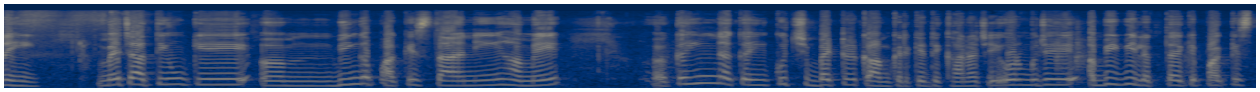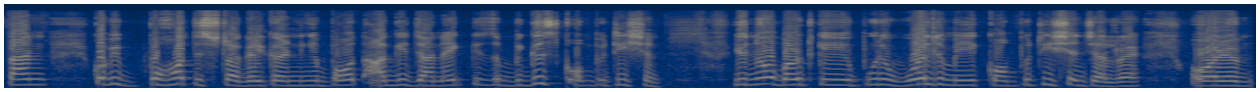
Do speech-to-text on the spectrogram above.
नहीं। मैं चाहती हूँ कि बींग पाकिस्तानी हमें कहीं ना कहीं कुछ बेटर काम करके दिखाना चाहिए। और मुझे अभी भी लगता है कि पाकिस्तान को अभी बहुत स्ट्रगल करनी है, बहुत आगे जाना है, कि the biggest competition you know about कि पूरे वर्ल्ड में एक कंपटीशन चल रहा है। और,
